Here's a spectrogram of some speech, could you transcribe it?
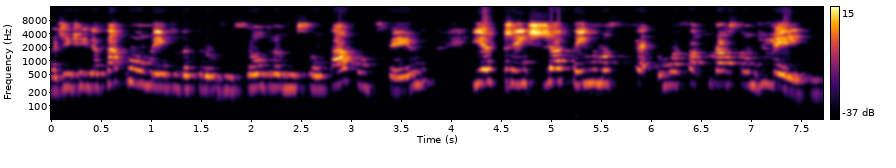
a gente ainda está com o aumento da transmissão, transmissão está acontecendo, e a gente já tem uma, uma saturação de leitos.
